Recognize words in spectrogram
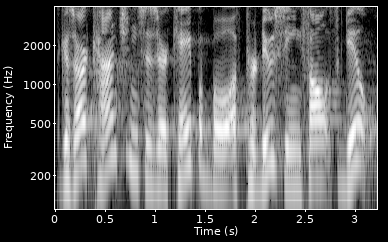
Because our consciences are capable of producing false guilt.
